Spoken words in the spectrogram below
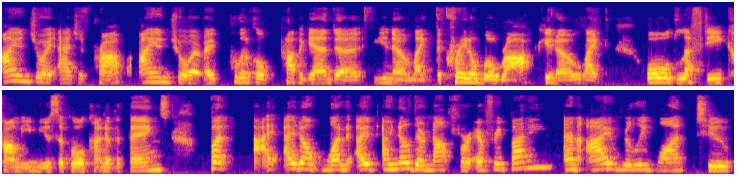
I enjoy agitprop. I enjoy political propaganda, you know, like The Cradle Will Rock, you know, like old lefty commie musical kind of things. But I, I don't want, I, I know they're not for everybody. And I really want to,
